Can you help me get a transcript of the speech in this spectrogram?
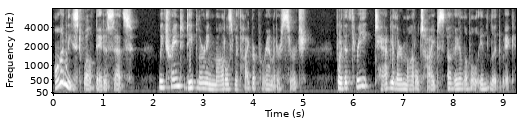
On these 12 datasets, we trained deep learning models with hyperparameter search for the three tabular model types available in Ludwig.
